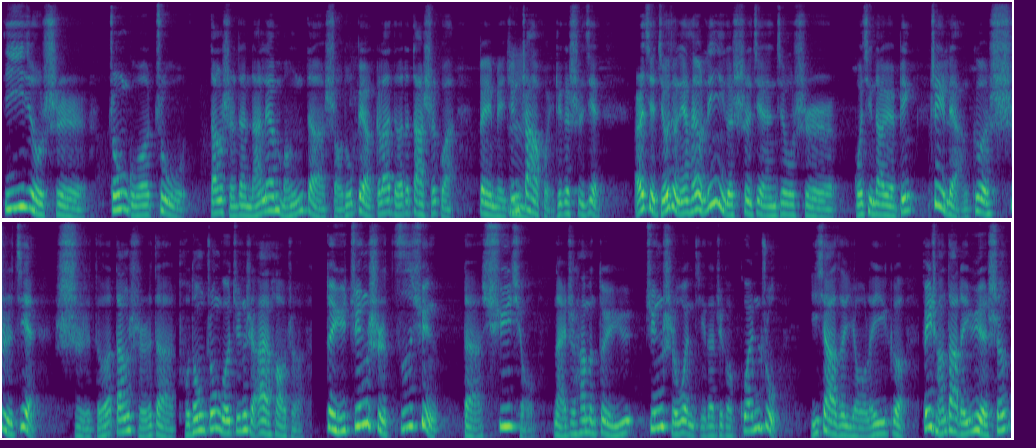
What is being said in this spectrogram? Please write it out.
第一就是中国驻当时的南联盟的首都贝尔格莱德的大使馆。被美军炸毁这个事件，而且九九年还有另一个事件，就是国庆大阅兵。这两个事件使得当时的普通中国军事爱好者对于军事资讯的需求，乃至他们对于军事问题的这个关注，一下子有了一个非常大的跃升。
